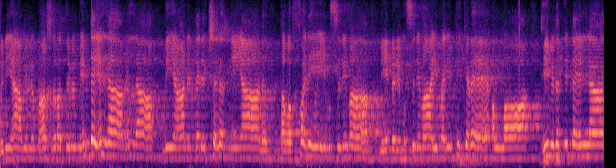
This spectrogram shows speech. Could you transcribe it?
ദുനിയാവിലും ആഹ്റത്തിലും എന്റെ എല്ലാം എല്ലാം നീയാണ് എന്റെ രക്ഷകൻ നീയാണ്. തവഫനി മുസ്ലിമാ. നീ എന്റെ ഒരു മുസ്ലിമായി മരിപ്പിക്കണേ അല്ലാ. ജീവിതത്തിന്റെ എല്ലാ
